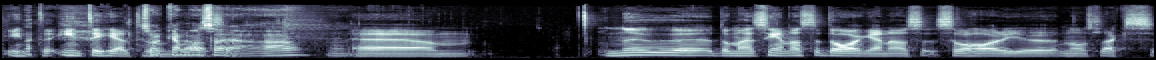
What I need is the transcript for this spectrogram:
inte, inte helt hundra. Så kan man alltså. säga. Ja. Eh, nu eh, de här senaste dagarna så, så har ju någon slags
